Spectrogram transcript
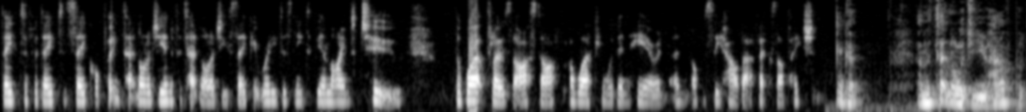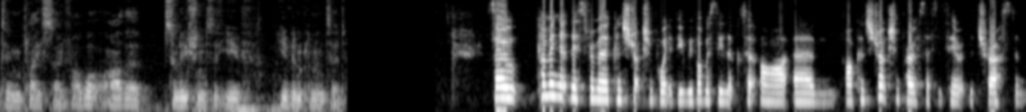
data for data's sake or putting technology in for technology's sake. It really does need to be aligned to the workflows that our staff are working within here, and, and obviously how that affects our patients. Okay. And the technology you have put in place so far, what are the solutions that you've you've implemented? So, coming at this from a construction point of view, we've obviously looked at our um, our construction processes here at the trust and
